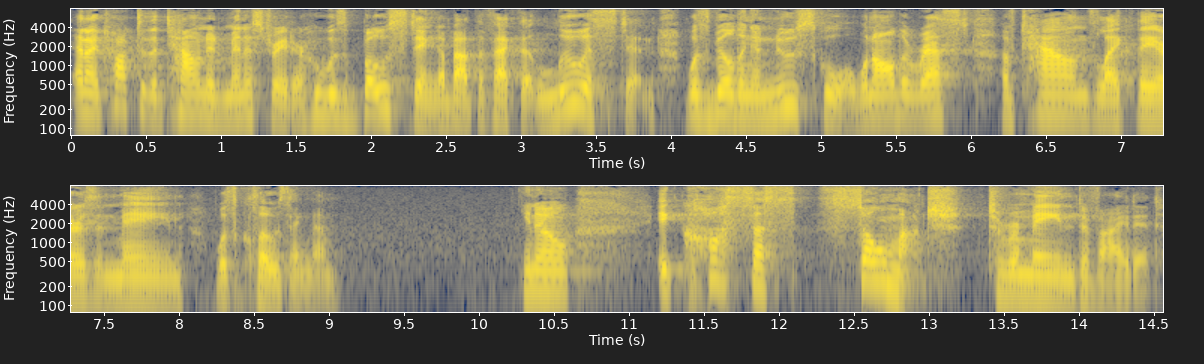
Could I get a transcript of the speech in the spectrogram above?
And I talked to the town administrator who was boasting about the fact that Lewiston was building a new school when all the rest of towns like theirs in Maine was closing them. You know, it costs us so much to remain divided.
